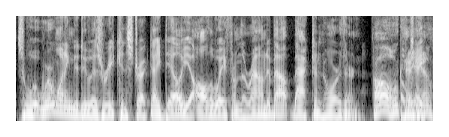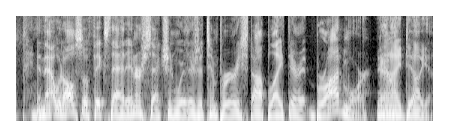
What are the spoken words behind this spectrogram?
so what we're wanting to do is reconstruct Idalia all the way from the roundabout back to Northern. Oh, okay. Okay. Yeah. And that would also fix that intersection where there's a temporary stoplight there at Broadmoor Yeah. and Idalia.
